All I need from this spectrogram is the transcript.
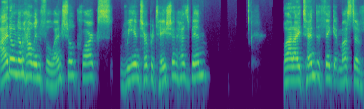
I don't know how influential Clarke's reinterpretation has been, but I tend to think it must have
